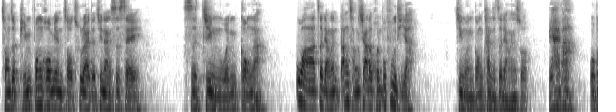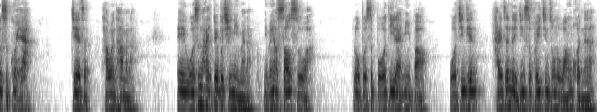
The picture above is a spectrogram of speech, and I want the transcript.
从这屏风后面走出来的竟然是谁？是晋文公啊！哇，这两人当场吓得魂不附体啊！晋文公看着这两人说：“别害怕。”我不是鬼啊！接着他问他们了：“哎，我是哪里对不起你们了？你们要烧死我？若不是伯狄来密报，我今天还真的已经是灰烬中的亡魂了。”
